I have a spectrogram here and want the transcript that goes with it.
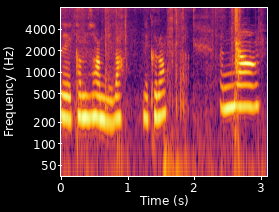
네, 감사합니다. 네, 그럼 안녕.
